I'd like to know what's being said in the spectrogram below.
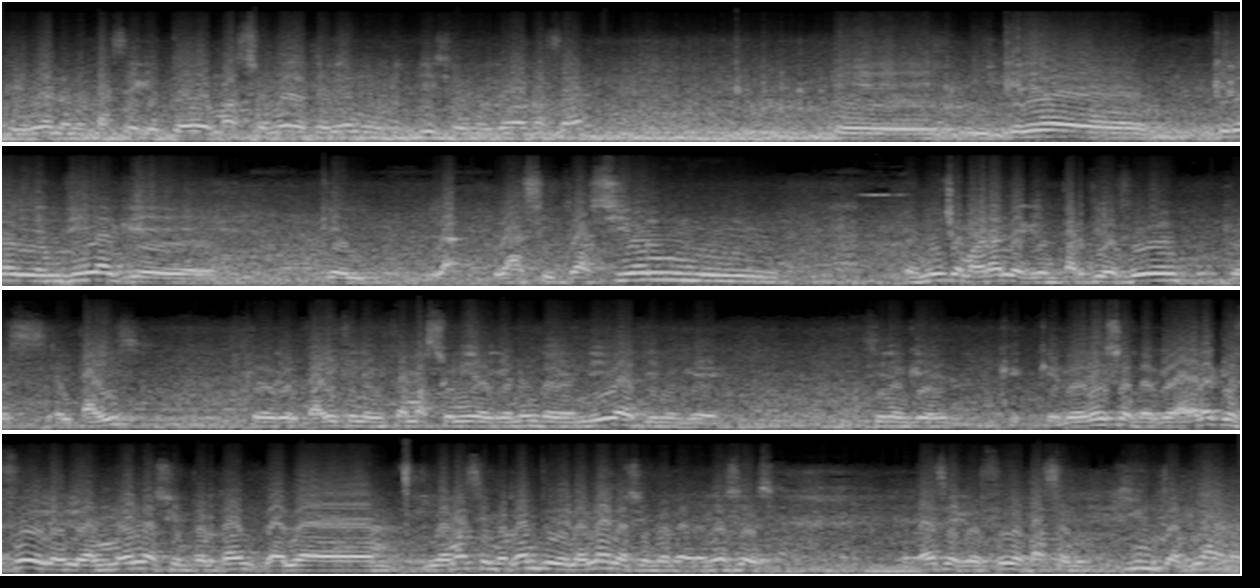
Y bueno, me parece que todos más o menos tenemos un indicio de lo que va a pasar. Eh, y creo, creo hoy en día que, que la, la situación es mucho más grande que un partido de fútbol, que es el país. Creo que el país tiene que estar más unido que nunca hoy en día, tiene que, tiene que, ver eso, porque la verdad que el fútbol es lo menos importante, lo, más importante de lo menos importante. Entonces, me parece que el fútbol pasa en quinto plano.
